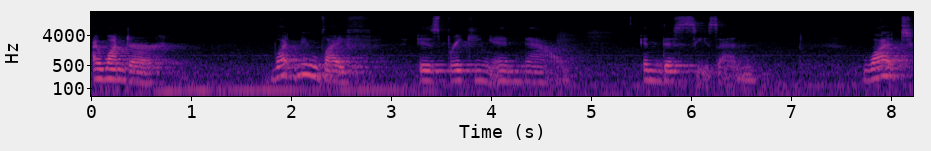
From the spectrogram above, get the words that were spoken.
I wonder what new life is breaking in now in this season? What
